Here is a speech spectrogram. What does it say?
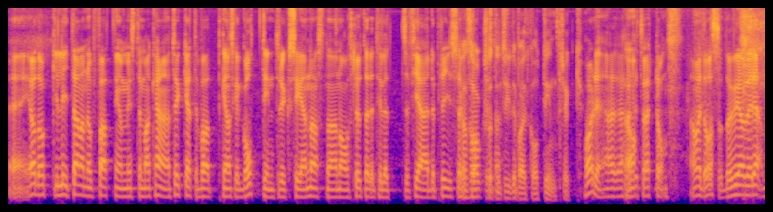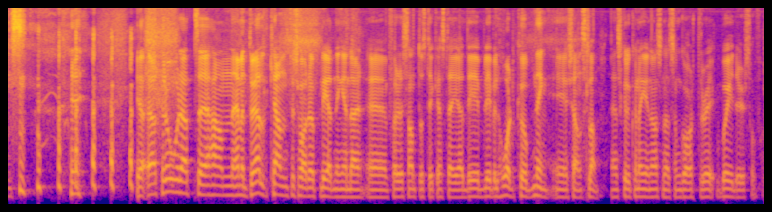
Eh, Jag har dock lite annan uppfattning om Mr McCann. Jag tycker att det var ett ganska gott intryck senast när han avslutade till ett fjärde pris. Jag sa också att jag tyckte det var ett gott intryck. Var det? Jag hörde Ja. tvärtom. Ja, men då så, då är vi överens. jag, jag tror att eh, han eventuellt kan försvara upp ledningen där eh, för Santos de Castella. Det blir väl hård kubbning i känslan. Jag skulle kunna gynna en sån där som Garth Wader i så fall.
